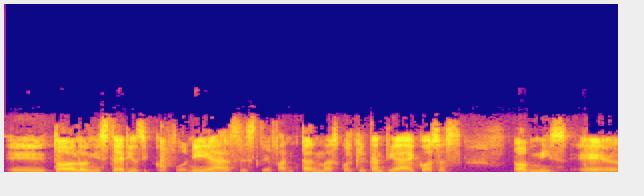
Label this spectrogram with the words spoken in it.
eh, todos los misterios, psicofonías, este, fantasmas, cualquier cantidad de cosas, ovnis, eh,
